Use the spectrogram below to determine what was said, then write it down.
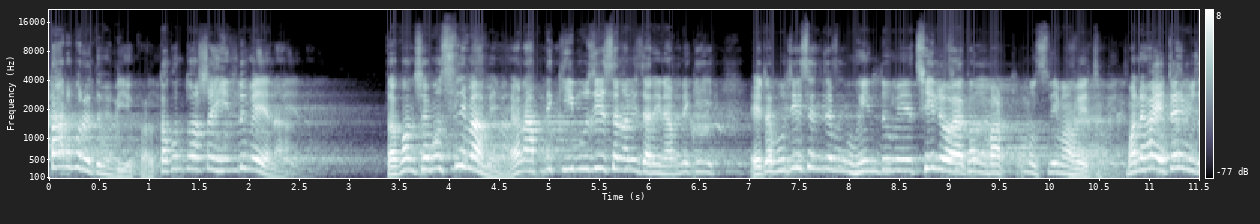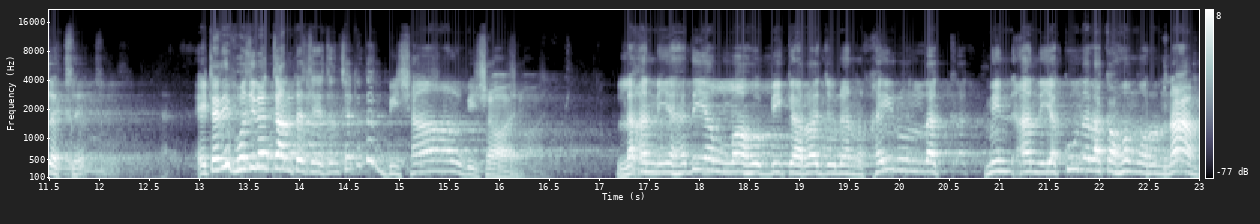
তারপরে তুমি বিয়ে করো। তখন তো আর সে হিন্দু মেয়ে না। তখন সে মুসলিমা মেয়ে। এখন আপনি কি বুঝিয়েছেন আমি জানি না। আপনি কি এটা বুঝিয়েছেন যে হিন্দু মেয়ে ছিল, এখন মুসলিমা হয়েছে? মনে হয় এটাই বুঝাচ্ছে। এটারই ফজিলত জানতে চেয়েছেন, সেটা তো বিশাল বিষয়। মিন নাম।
